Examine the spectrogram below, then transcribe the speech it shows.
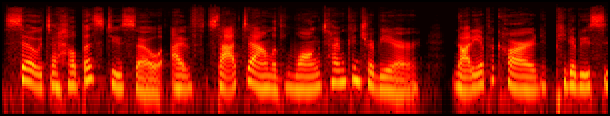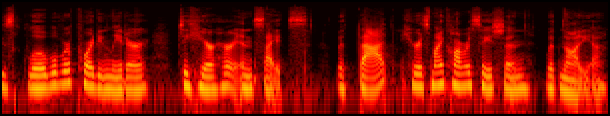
So, to help us do so, I've sat down with longtime contributor Nadja Picard, PwC's global reporting leader, to hear her insights. With that, here's my conversation with Nadja.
